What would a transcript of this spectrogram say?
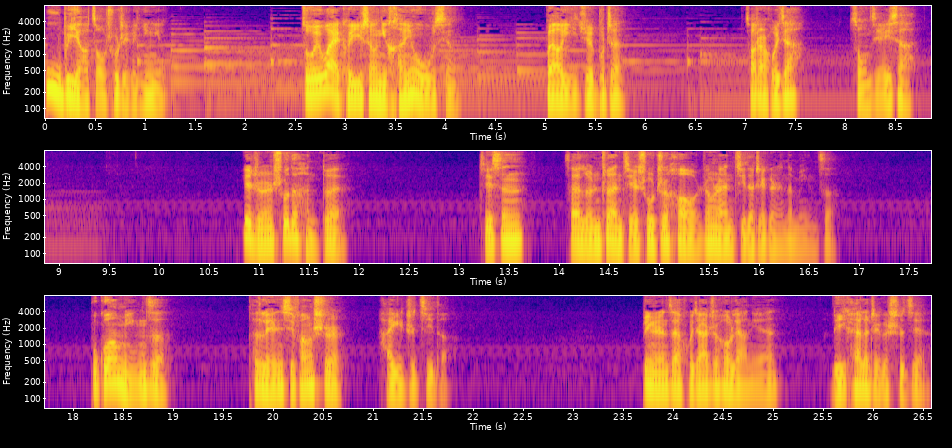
务必要走出这个阴影。作为外科医生，你很有悟性，不要一蹶不振。早点回家，总结一下。叶主任说的很对。杰森在轮转结束之后，仍然记得这个人的名字。不光名字，他的联系方式还一直记得。病人在回家之后两年，离开了这个世界。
